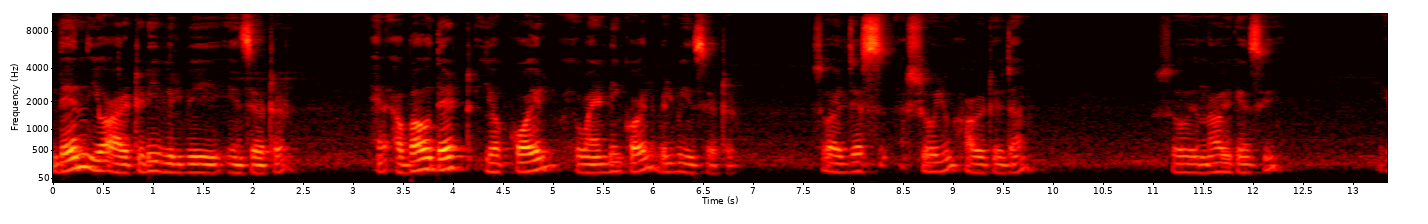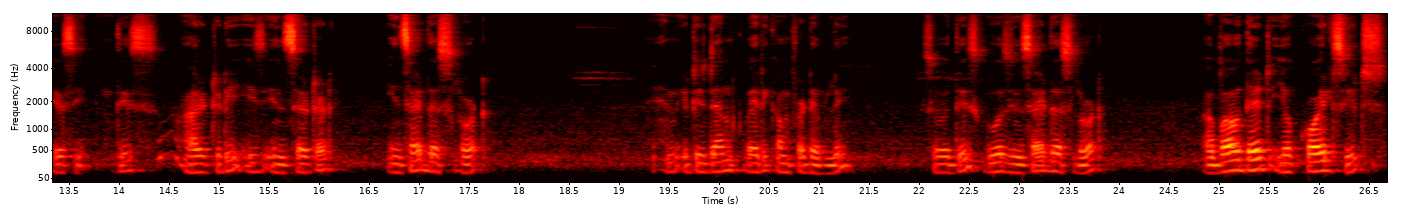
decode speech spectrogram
Then your RTD will be inserted. And above that your coil your winding coil will be inserted. So I'll just show you how it is done. So now you can see you see this RTD is inserted inside the slot and it is done very comfortably. So this goes inside the slot. Above that your coil sits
